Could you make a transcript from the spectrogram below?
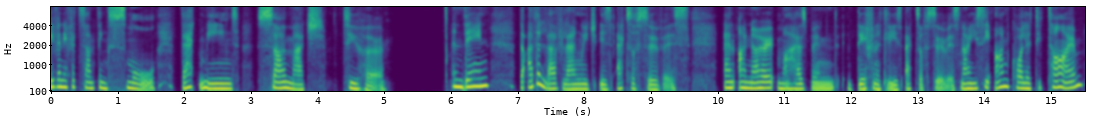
even if it's something small, that means so much to her. And then the other love language is acts of service. And I know my husband definitely is acts of service. Now, you see, I'm quality time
